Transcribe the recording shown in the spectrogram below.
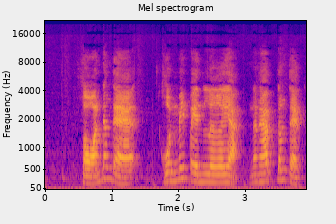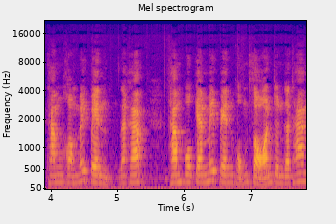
ๆสอนตั้งแต่คนไม่เป็นเลยอะนะครับ ตั้งแต่ทำคอมไม่เป็นนะครับทำโปรแกรมไม่เป็นผมสอนจนกระทั่ง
